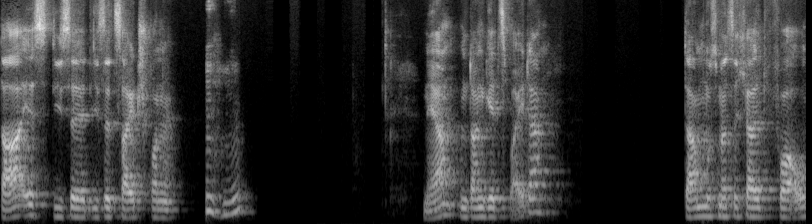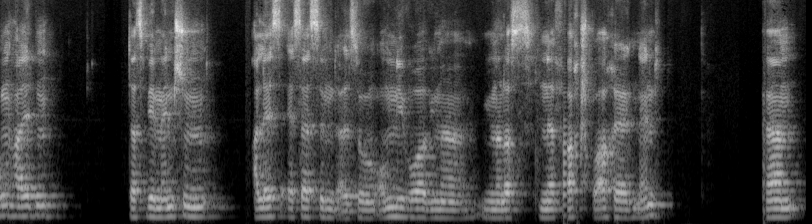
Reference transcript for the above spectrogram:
da ist, diese, diese Zeitspanne. Mhm. Ja, und dann geht es weiter. Da muss man sich halt vor Augen halten, dass wir Menschen Allesesser sind, also Omnivore, wie man, wie man das in der Fachsprache nennt. Ähm,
